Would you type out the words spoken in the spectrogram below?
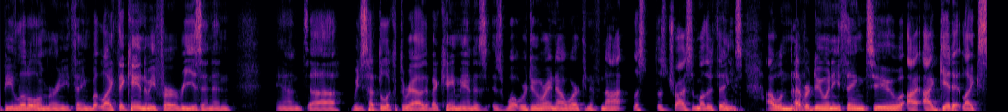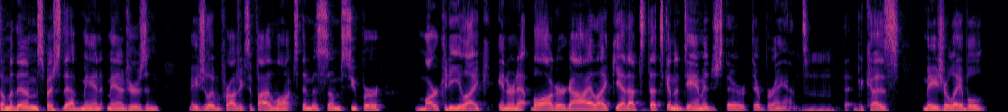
belittle them or anything, but like they came to me for a reason, and And uh, we just have to look at the reality. Like, hey, man, is is what we're doing right now working? If not, let's let's try some other things. I will never do anything to. I, I get it. Like some of them, especially that have man, managers and major label projects. If I launch them as some super markety like internet blogger guy, like yeah, that's that's going to damage their their brand Mm. because major label,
